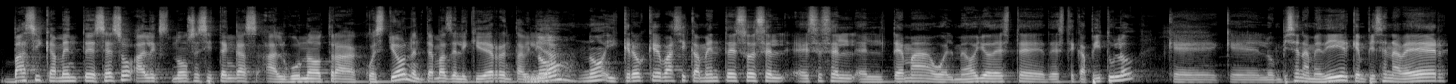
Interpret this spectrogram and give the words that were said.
básicamente es eso. Alex, no sé si tengas alguna otra cuestión en temas de liquidez, rentabilidad. No, no, y creo que básicamente eso es el, ese es el, el tema o el meollo de este, de este capítulo que, lo empiecen a medir, que empiecen a ver,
